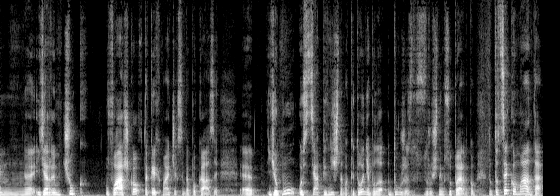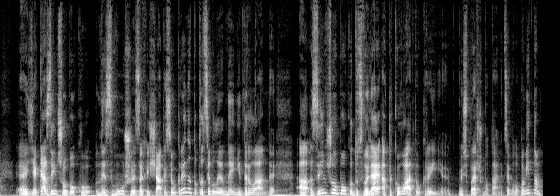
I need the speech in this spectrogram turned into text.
Яремчук важко в таких матчах себе показує. Е, йому ось ця Північна Македонія була дуже зручним суперником. Тобто, це команда. Е, яка з іншого боку не змушує захищатися Україну, тобто це були не Нідерланди, а з іншого боку дозволяє атакувати Україні. Ось в першому таймі це було помітно.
